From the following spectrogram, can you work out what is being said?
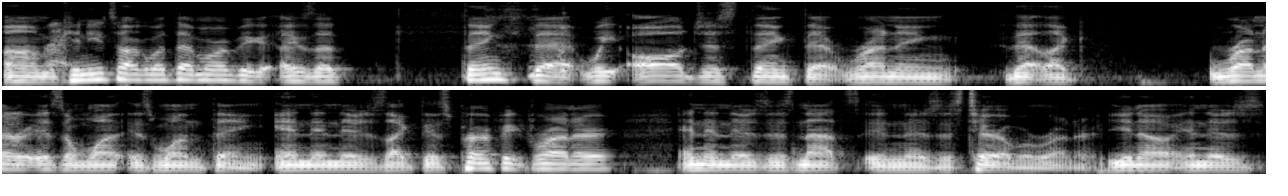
Um, Right. Can you talk about that more? Because I think that we all just think that running, that like runner is a one is one thing, and then there's like this perfect runner, and then there's this not, and there's this terrible runner, you know, and there's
